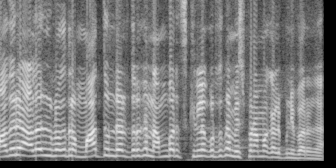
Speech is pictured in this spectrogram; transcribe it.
மதுரை அழகு பக்கத்தில் மாத்துண்ட இடத்துல நம்பர் ஸ்கிரீனில் கொடுத்துருக்கோம் மிஸ் பண்ணாமல் கால் பண்ணி பாருங்கள்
